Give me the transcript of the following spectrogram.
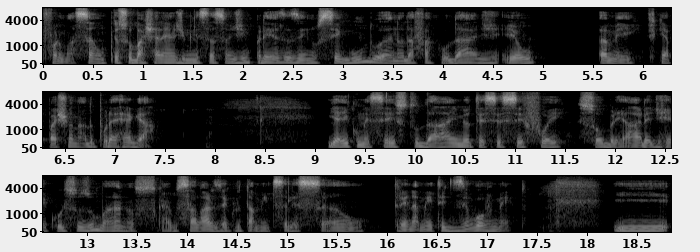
formação. Eu sou bacharel em administração de empresas e no segundo ano da faculdade eu amei, fiquei apaixonado por RH. E aí comecei a estudar e meu TCC foi sobre a área de recursos humanos, cargos salários, recrutamento seleção, treinamento e desenvolvimento. E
